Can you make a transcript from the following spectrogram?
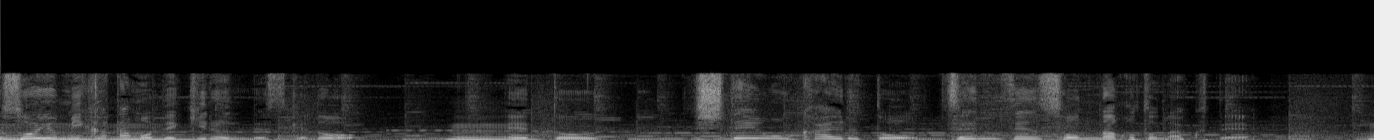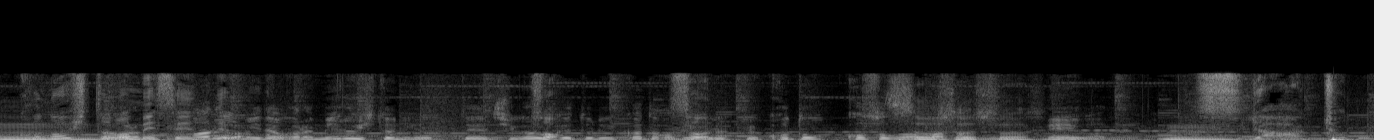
そういう見方もできるんですけど、うん。えっと視点を変えると全然そんなことなくて、うんこの人の目線では。ある意味だから見る人によって違う受け取り方ができるっていうことこそがまさにそうそうそう名画だよねう。んいやーちょっとね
